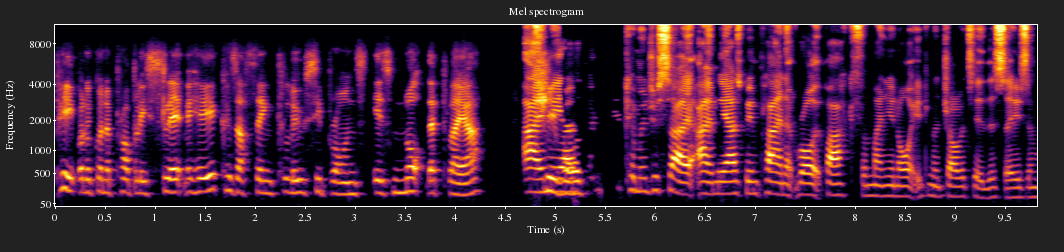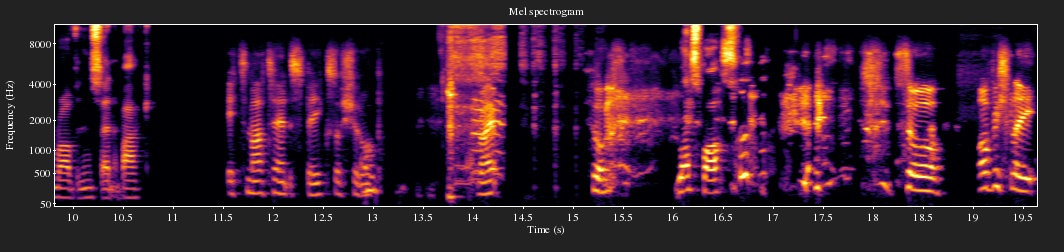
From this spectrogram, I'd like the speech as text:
people are going to probably slate me here because I think Lucy Bronze is not the player Amy, has, can we just say Amy has been playing at right back for Man United majority of the season rather than centre back. It's my turn to speak, so shut up. Right. So yes, boss. so obviously,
